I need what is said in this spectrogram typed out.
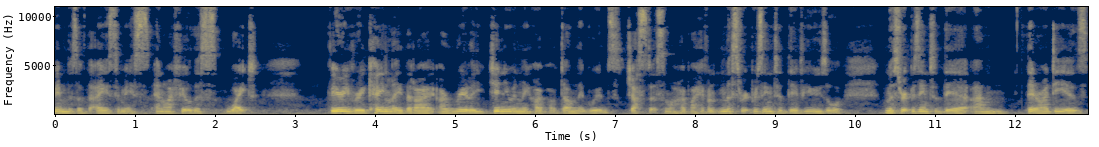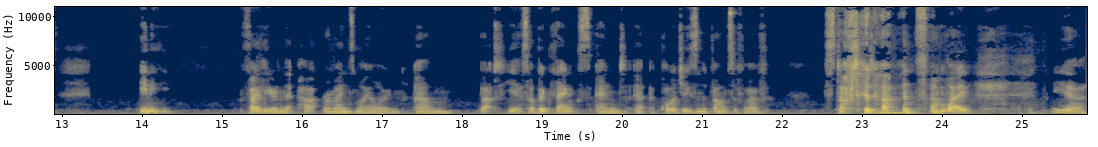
members of the ASMS. And I feel this weight very, very keenly that I, I really genuinely hope I've done their words justice and I hope I haven't misrepresented their views or misrepresented their um, their ideas, any failure in that part remains my own. Um, but yeah, so big thanks and uh, apologies in advance if I've stuffed it up in some way. Yeah.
